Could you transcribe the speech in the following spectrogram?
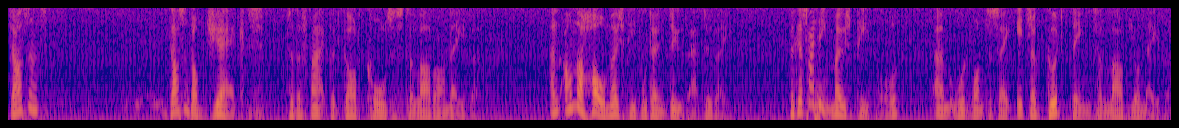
doesn't, doesn't object to the fact that God calls us to love our neighbor. And on the whole, most people don't do that, do they? Because I think most people um, would want to say it's a good thing to love your neighbor.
